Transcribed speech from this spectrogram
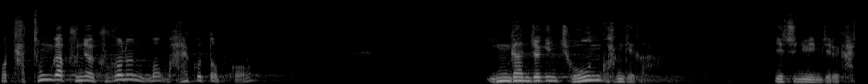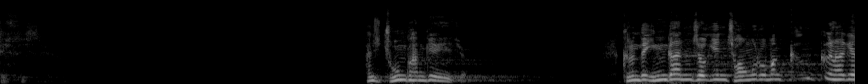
뭐 다툼과 분열 그거는 뭐 말할 것도 없고 인간적인 좋은 관계가 예수님의 임재를 가릴 수 있어요. 아니 좋은 관계이죠. 그런데 인간적인 정으로만 끈끈하게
